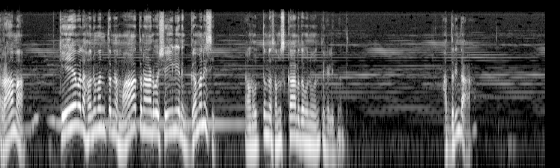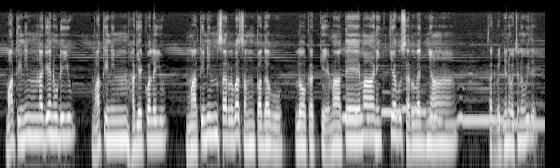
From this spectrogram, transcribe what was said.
ರಾಮ ಕೇವಲ ಹನುಮಂತನ ಮಾತನಾಡುವ ಶೈಲಿಯನ್ನು ಗಮನಿಸಿ ಅವನು ಉತ್ತಮ ಸಂಸ್ಕಾರದವನು ಅಂತ ಹೇಳಿದ್ನಂತೆ. ಆದ್ದರಿಂದ ನಿಮ್ ನಗೆ ನುಡಿಯು, ಮಾತಿ ನಿಮ್ ಹಗೆ ಕೊಲೆಯು, ಮಾತಿ ನಿಮ್ ಸರ್ವ ಸಂಪದವು, ಲೋಕಕ್ಕೆ ಮಾತೆ ಮಾಣಿಕ್ಯವು ಸರ್ವಜ್ಞ. ಸರ್ವಜ್ಞನ ವಚನವೂ ಇದೆ.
